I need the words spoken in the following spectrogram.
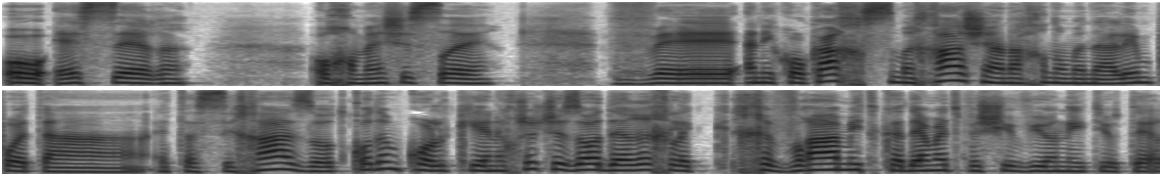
או 10, או 15, ואני כל כך שמחה שאנחנו מנהלים פה את, ה, את השיחה הזאת, קודם כל, כי אני חושבת שזו הדרך לחברה מתקדמת ושוויונית יותר.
